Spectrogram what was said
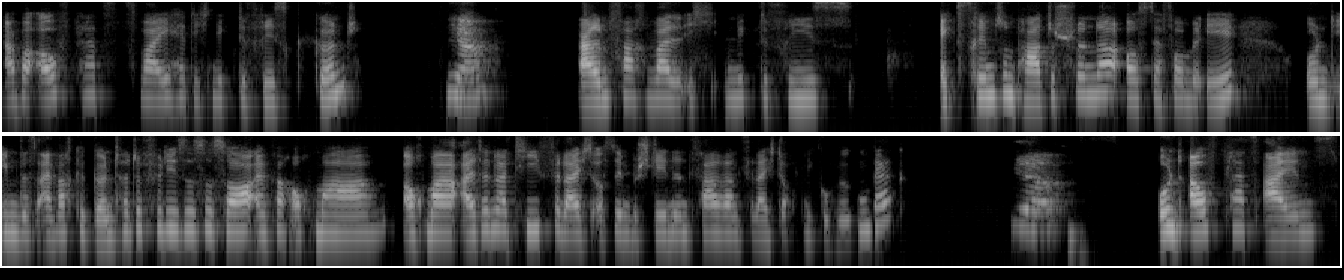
aber auf Platz 2 hätte ich Nick de Vries gegönnt. Ja. Einfach, weil ich Nick de Vries extrem sympathisch finde aus der Formel E und ihm das einfach gegönnt hatte für diese Saison. Einfach auch mal, auch mal alternativ vielleicht aus den bestehenden Fahrern, vielleicht auch Nico Hülkenberg. Ja. Und auf Platz 1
